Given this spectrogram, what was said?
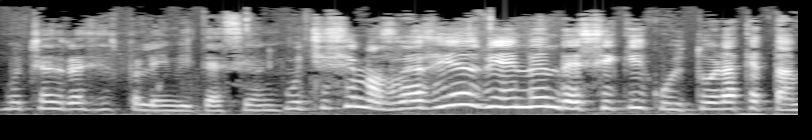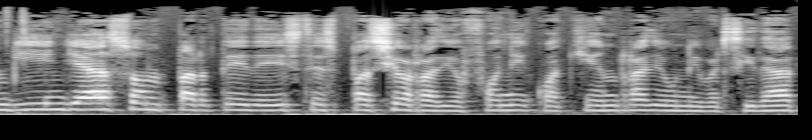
Muchas gracias por la invitación. Muchísimas gracias. Vienen de Cultura que también ya son parte de este espacio radiofónico aquí en Radio Universidad.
